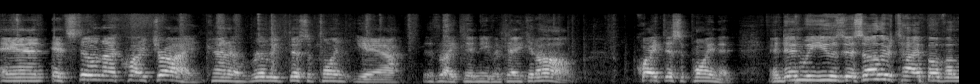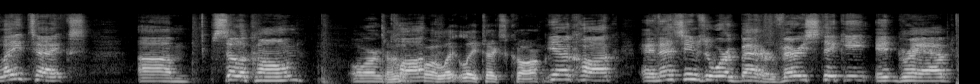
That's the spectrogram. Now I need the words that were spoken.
and it's still not quite dry. Kind of really disappointed. Yeah, it's like didn't even take it off. Quite disappointed. And then we use this other type of a latex um, silicone or caulk. Oh, la- latex caulk. Yeah, caulk, and that seems to work better. Very sticky, it grabbed,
